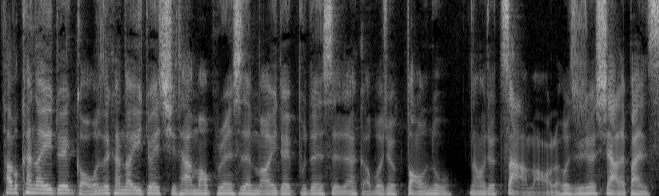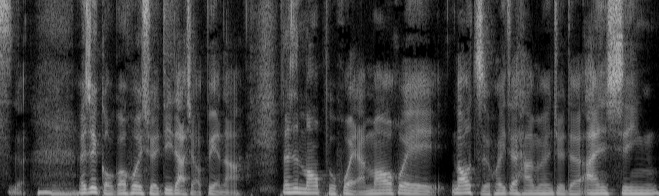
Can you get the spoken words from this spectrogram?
它不看到一堆狗，或者看到一堆其他猫不认识的猫，一堆不认识的人，搞不好就暴怒，然后就炸毛了，或者就吓得半死了。而且狗狗会随地大小便啊，但是猫不会啊。猫会，猫只会在它们觉得安心、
